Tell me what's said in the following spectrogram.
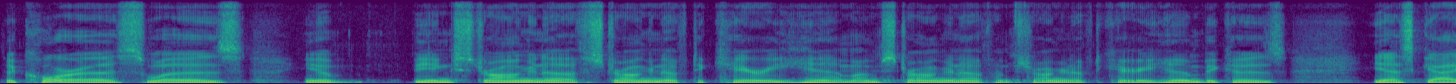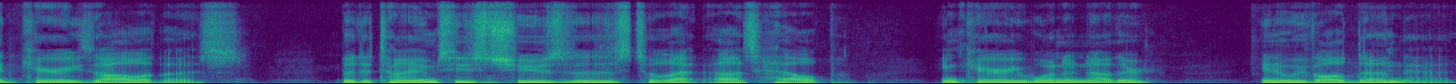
the chorus was you know being strong enough, strong enough to carry him. I'm strong enough. I'm strong enough to carry him because yes, God carries all of us, but at times He chooses to let us help and carry one another you know, we've all done that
